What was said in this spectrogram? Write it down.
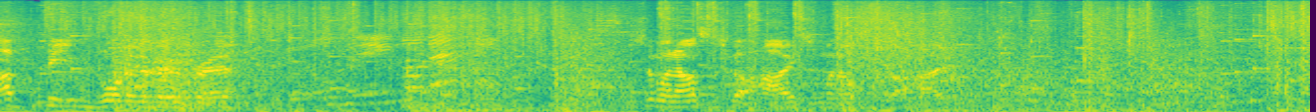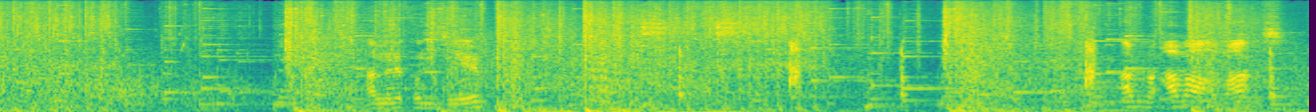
I've beamed one of them over it. Someone else has got high, someone else has got high. I'm gonna come to you. I'm, I'm out of mats.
